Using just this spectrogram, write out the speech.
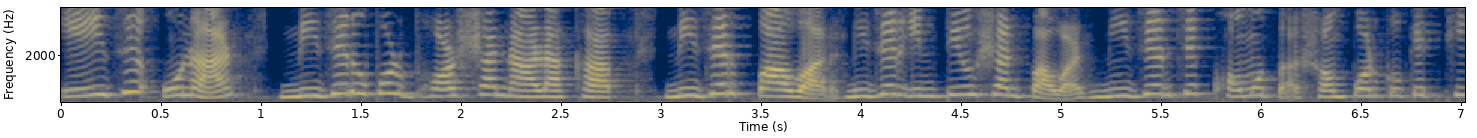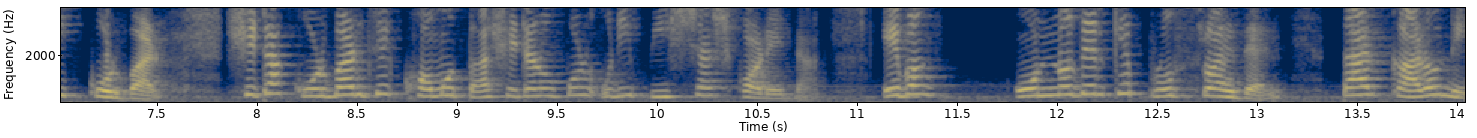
এই যে ওনার নিজের উপর ভরসা না রাখা, নিজের পাওয়ার নিজের ইনটিউশন পাওয়ার নিজের যে ক্ষমতা সম্পর্ককে ঠিক করবার। সেটা করবার যে ক্ষমতা, সেটার উপর উনি বিশ্বাস করেন না এবং অন্যদেরকে প্রশ্রয় দেন। তার কারণে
